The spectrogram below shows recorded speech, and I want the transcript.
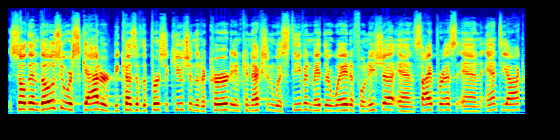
So then, those who were scattered because of the persecution that occurred in connection with Stephen made their way to Phoenicia and Cyprus and Antioch,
